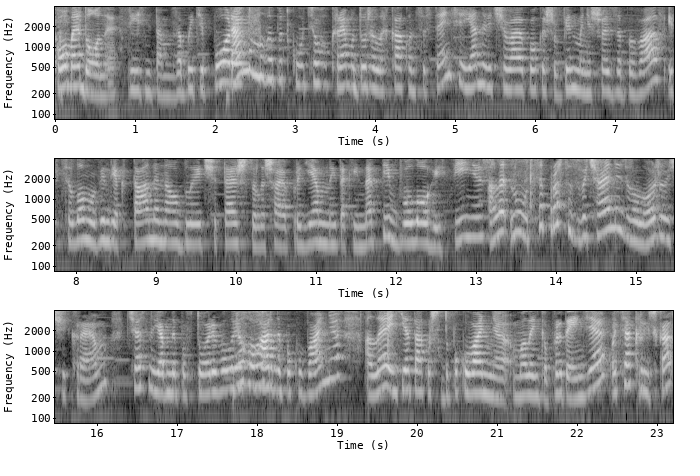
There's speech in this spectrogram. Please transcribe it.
комедони, різні там забиті пори. В даному випадку у цього крему дуже легка консистенція. Я не відчуваю поки, щоб він мені щось забивав, і в цілому він як тане на обличчі, теж залишає приємний такий напіввологий фініш. Але ну це просто звичайний зволожуючий крем. Чесно, я б не повторювала. У нього гарне пакування, але є також до пакування маленька претензія. Оця кришка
